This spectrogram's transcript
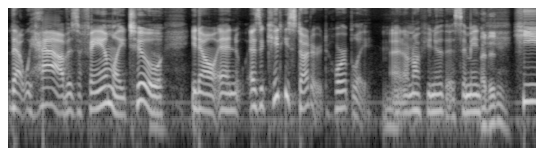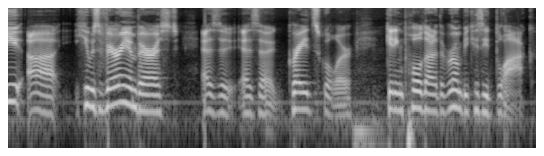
that we have as a family too. You know, and as a kid, he stuttered horribly. I don't know if you knew this. I mean. I didn't. He uh, he was very embarrassed as a as a grade schooler, getting pulled out of the room because he'd block,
